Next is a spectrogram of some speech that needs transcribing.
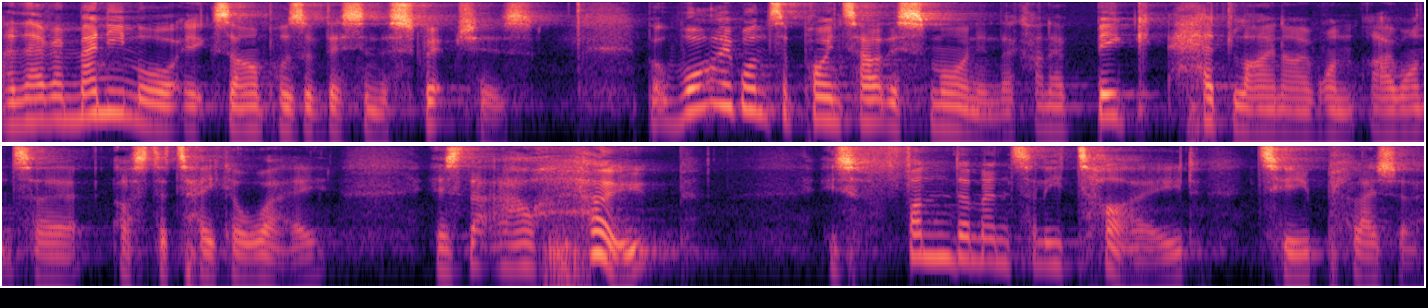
And there are many more examples of this in the scriptures. But what I want to point out this morning, the kind of big headline I want, I want to, us to take away, is that our hope is fundamentally tied to pleasure.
